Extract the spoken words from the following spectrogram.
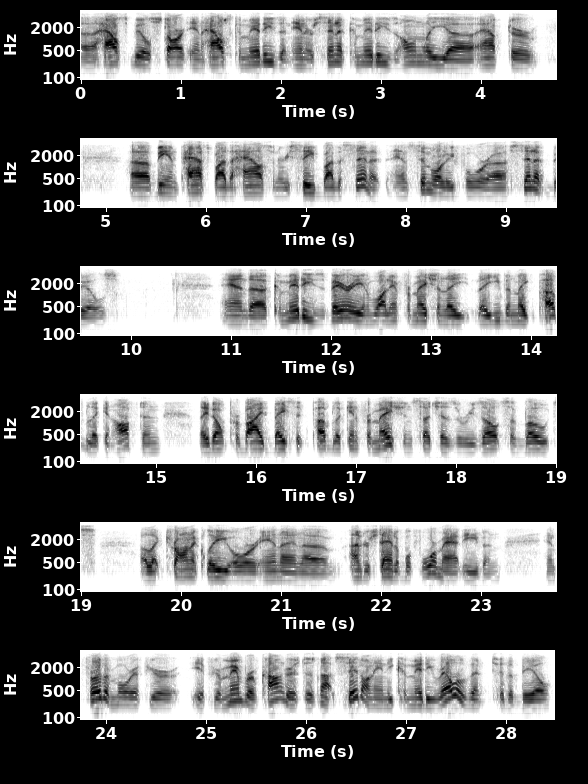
Uh, House bills start in House committees and enter Senate committees only uh, after uh, being passed by the House and received by the Senate, and similarly for uh, Senate bills. And uh, committees vary in what information they, they even make public, and often they don't provide basic public information, such as the results of votes electronically or in an uh, understandable format, even. And furthermore, if your if your member of Congress does not sit on any committee relevant to the bill,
